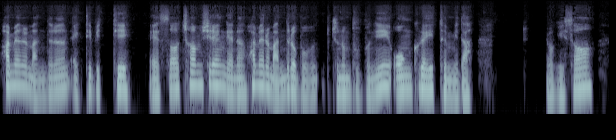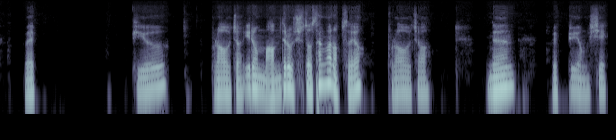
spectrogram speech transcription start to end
화면을 만드는 액티비티에서 처음 실행되는 화면을 만들어 주는 부분이 온크레이트입니다. 여기서 웹뷰 브라우저 이런 마음대로 주셔도 상관없어요. 브라우저는 웹뷰 형식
